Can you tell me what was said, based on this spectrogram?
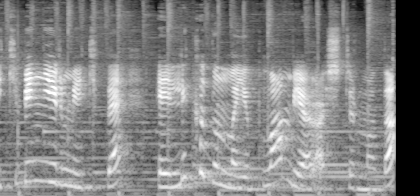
2022'de 50 kadınla yapılan bir araştırmada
